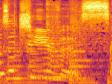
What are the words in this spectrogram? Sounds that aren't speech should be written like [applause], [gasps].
positivas.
